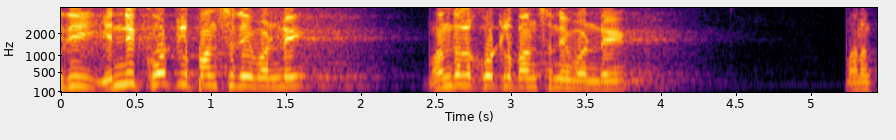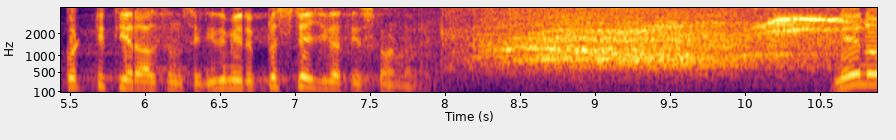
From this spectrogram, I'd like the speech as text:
ఇది ఎన్ని కోట్లు పంచనివ్వండి వందల కోట్లు పంచనివ్వండి మనం కొట్టి తీరాల్సిన సీట్. ఇది మీరు ప్రెస్టేజ్గా తీసుకోండి అది. నేను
